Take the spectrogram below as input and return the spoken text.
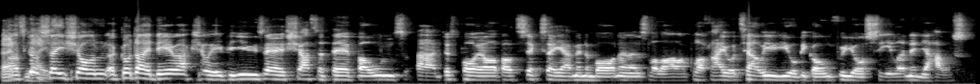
That's I was going nice. to say, Sean, a good idea actually. If you use uh, Shattered Their Bones and just put it on about 6 a.m. in the morning as the alarm clock, I will tell you you'll be going through your ceiling in your house.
